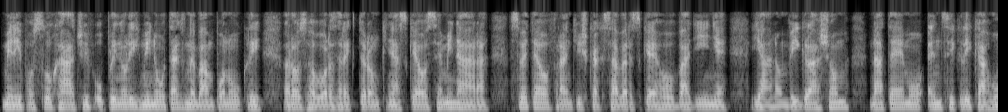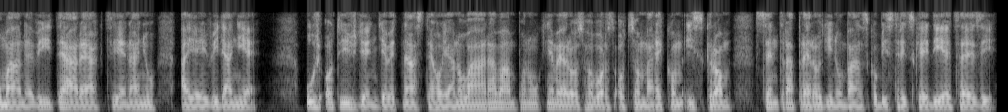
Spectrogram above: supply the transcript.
Milí poslucháči, v uplynulých minútach sme vám ponúkli rozhovor s rektorom kňazského seminára svätého Františka Ksaverského v Badíne Jánom Viglašom na tému encyklika Humane Vitae a reakcie na ňu a jej vydanie. Už o týždeň 19. januára vám ponúkneme rozhovor s otcom Marekom Iskrom z Centra pre rodinu Bansko-Bystrickej diecézy.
